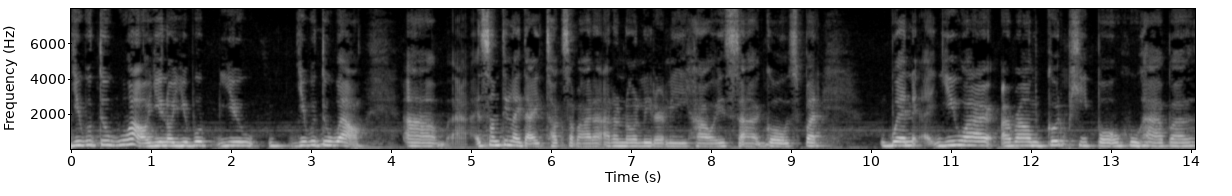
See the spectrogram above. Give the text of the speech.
you would do well you know you would you you would do well um, something like that it talks about i don't know literally how it uh, goes but when you are around good people who have a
